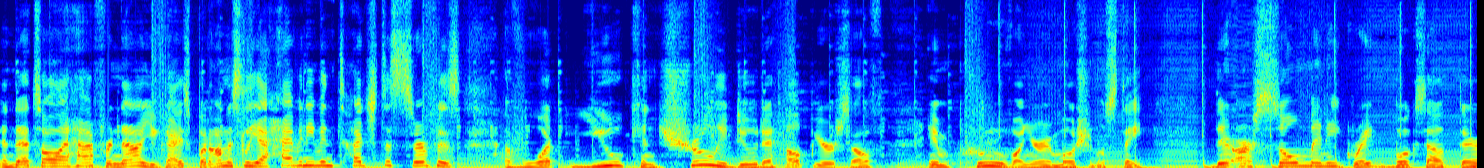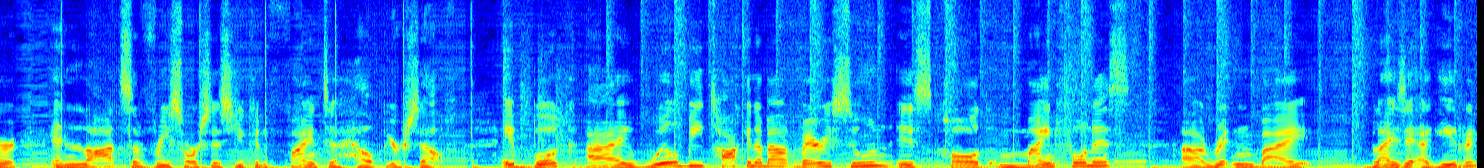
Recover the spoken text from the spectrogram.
And that's all I have for now, you guys. But honestly, I haven't even touched the surface of what you can truly do to help yourself improve on your emotional state. There are so many great books out there and lots of resources you can find to help yourself. A book I will be talking about very soon is called Mindfulness, uh, written by Blaise Aguirre.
